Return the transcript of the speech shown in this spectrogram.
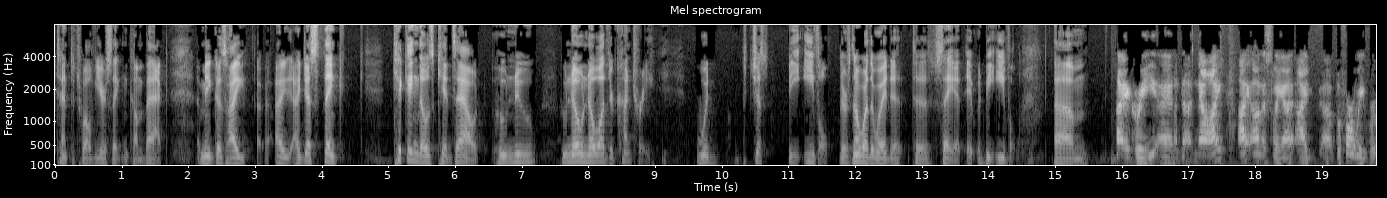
10 to 12 years they can come back. I mean because I, I i just think kicking those kids out who knew who know no other country would just be evil. There's no other way to to say it. It would be evil. Um, I agree, and uh, now I, I honestly, I, I uh, before we re-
